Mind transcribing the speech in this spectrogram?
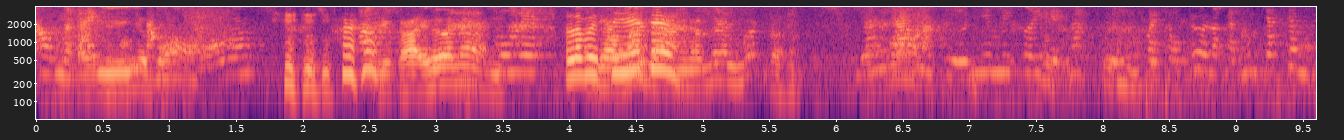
เอามาได้ดีอยู่บ่จีไข่เฮ้อนะเราไปซีดิแม่นมัดเลยคืนนี่ไม่เคยเห็นนะคืนไปชมเรื่องแล้วกันมึงจักจะมึง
